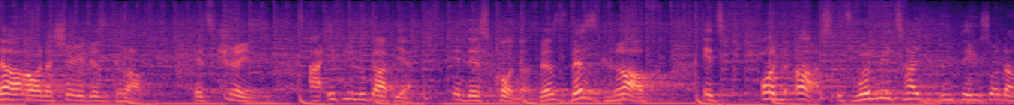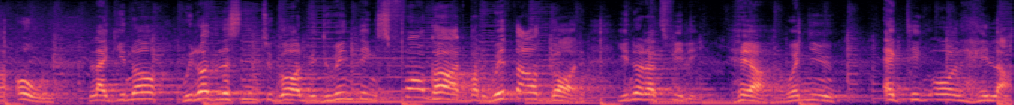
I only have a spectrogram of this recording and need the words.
Now I want to show you this graph. It's crazy. Uh, if you look up here in this corner, this, this graph, it's on us. It's when we try to do things on our own. Like, you know, we're not listening to God, we're doing things for God, but without God. You know that feeling? Yeah, when you acting all halo.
